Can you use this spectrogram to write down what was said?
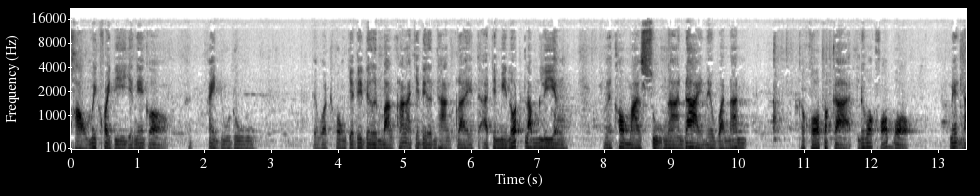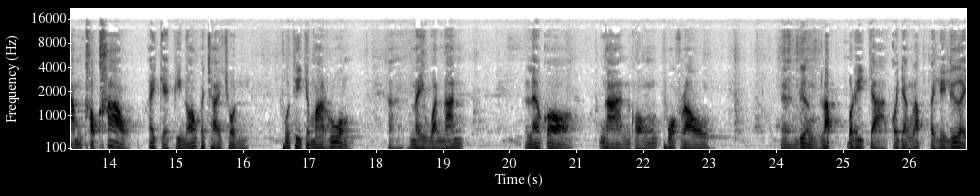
เขาไม่ค่อยดีอย่างนี้ก็ให้ดูดู แต่ว่าคงจะได้เดินบางครั้งอาจจะเดินทางไกล แต่อาจจะมีรถลำเลียงเข้ามาสู่งานได้ในวันนั้น ก็ขอประกาศหรือว่าขอบอก แนะนำคร่าวๆให้แก่พี่น้องประชาชน ผู้ที่จะมาร่วมในวันนั้น แล้วก็งานของพวกเราเรื่องรับบริจาคกก็ยังรับไปเรื่อย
